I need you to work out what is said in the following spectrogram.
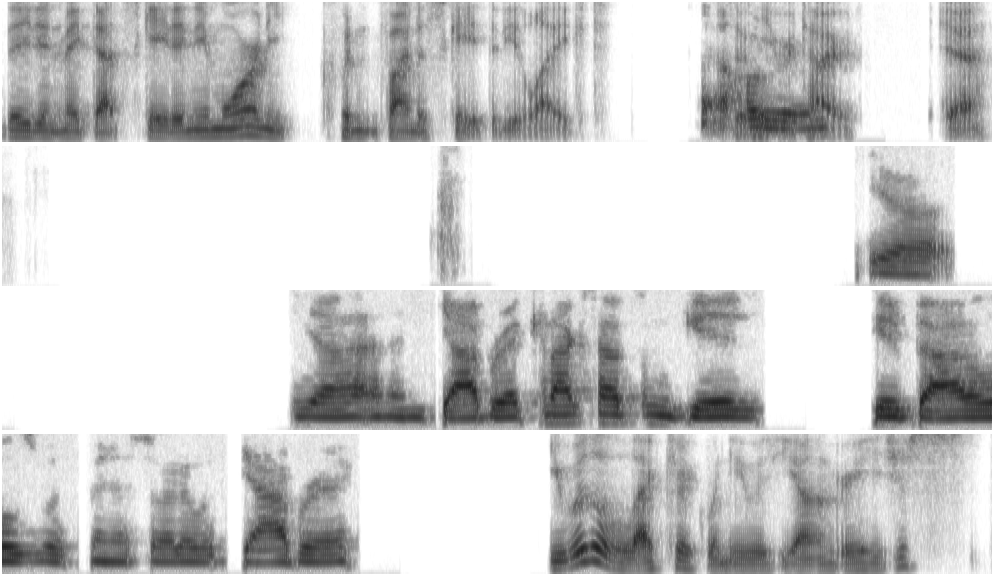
they didn't make that skate anymore and he couldn't find a skate that he liked so Oh, he really? retired yeah Yeah. Yeah, and then Gaborik. Canucks had some good good battles with Minnesota with Gaborik. he was electric when he was younger he just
